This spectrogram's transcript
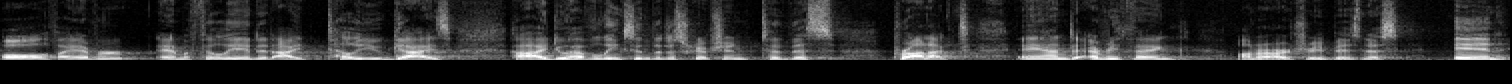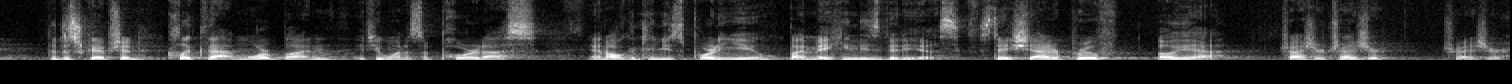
all. If I ever am affiliated, I tell you guys. Uh, I do have links in the description to this product and everything on our archery business in the description. Click that more button if you want to support us and I'll continue supporting you by making these videos. Stay shatterproof. Oh yeah. Treasure, treasure, treasure.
